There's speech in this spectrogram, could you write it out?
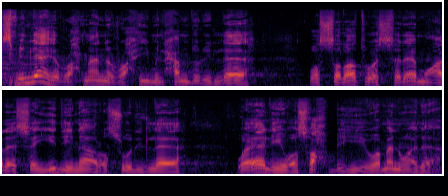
بسم الله الرحمن الرحيم الحمد لله والصلاة والسلام على سيدنا رسول الله وآله وصحبه ومن والاه.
